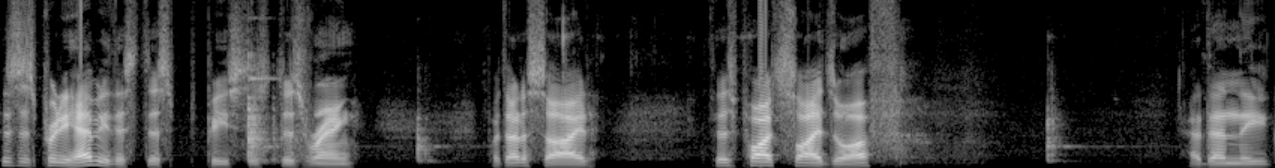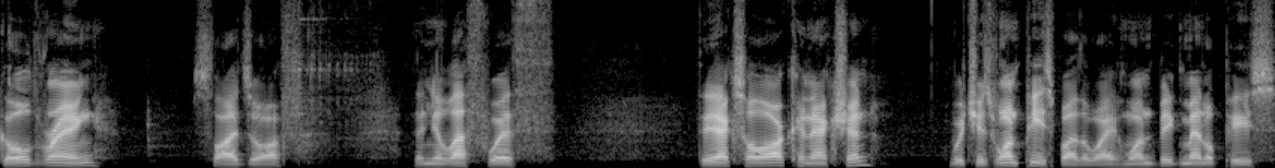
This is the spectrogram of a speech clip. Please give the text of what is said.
This is pretty heavy. This this piece, this this ring. Put that aside. This part slides off, and then the gold ring slides off. Then you're left with the XLR connection, which is one piece, by the way, one big metal piece.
